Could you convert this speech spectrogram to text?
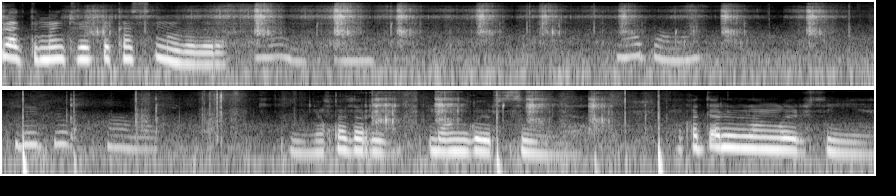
bıraktım ben kürekle kassana oralara. Nerede ama? Kürek yok. Ha var. Ne kadar langörsün ya. Ne kadar langörsün ya.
